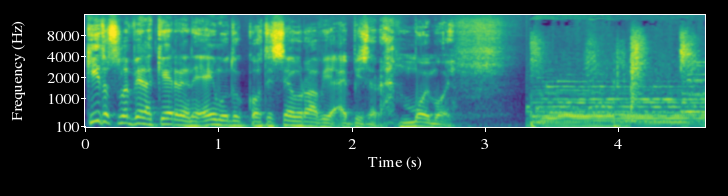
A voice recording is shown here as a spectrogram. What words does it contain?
Kiitos sulle vielä kerran, ei muutu kohti seuraavia episodeja. Moi moi! Enjoy.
